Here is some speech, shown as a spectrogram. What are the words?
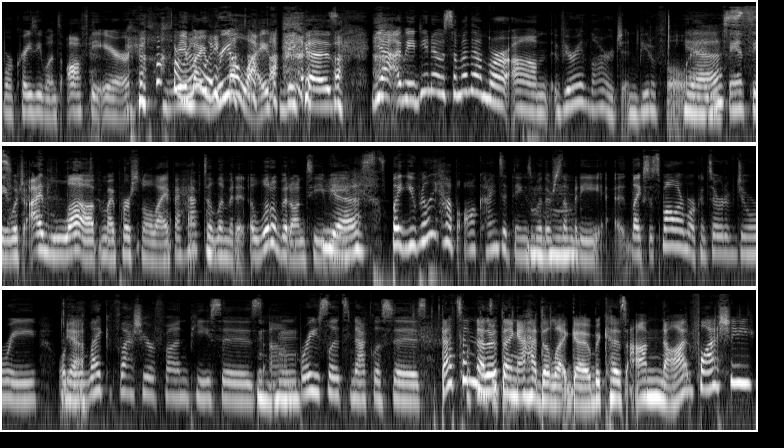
more crazy ones off the air in really? my real life because yeah, I mean you know some of them are um, very large and beautiful yes. and fancy, which I love my personal life. I have to limit it a little bit on TV. Yes, but you really have all kinds of things. Whether mm-hmm. somebody likes a smaller, more conservative jewelry, or yeah. they like flashier, fun pieces, um, mm-hmm. um, bracelets, necklaces. That's another thing I had to let go because I'm not flashy,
